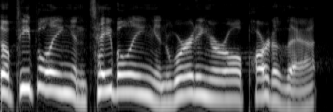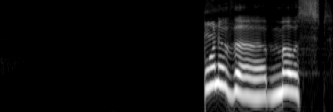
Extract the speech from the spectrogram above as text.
So, peopling and tabling and wording are all part of that. One of the most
